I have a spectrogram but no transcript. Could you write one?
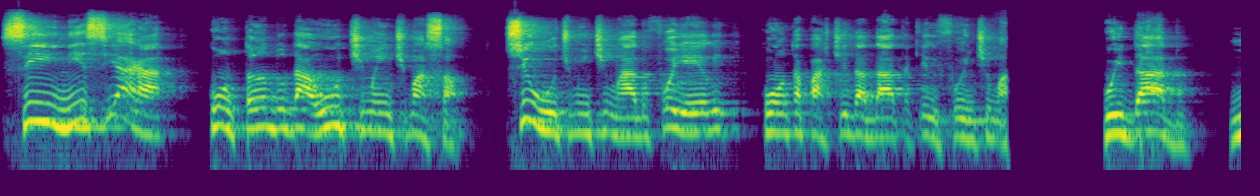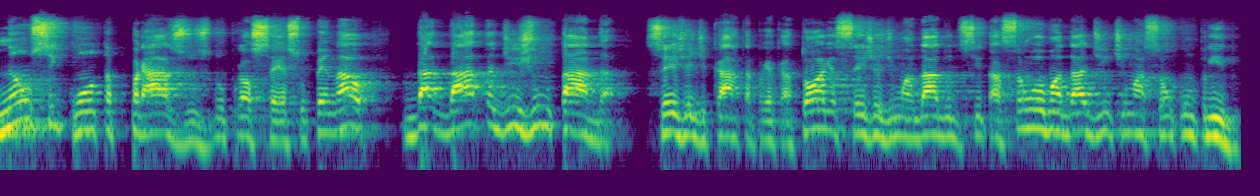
se iniciará contando da última intimação. Se o último intimado foi ele, conta a partir da data que ele foi intimado. Cuidado, não se conta prazos no processo penal da data de juntada seja de carta precatória, seja de mandado de citação ou mandado de intimação cumprido.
